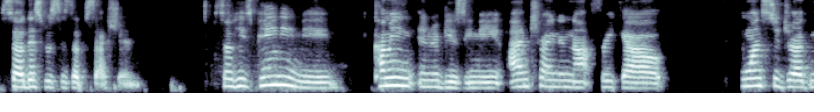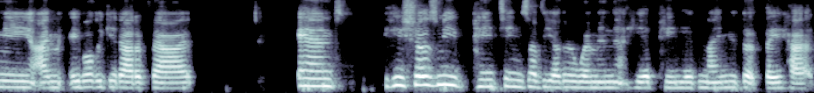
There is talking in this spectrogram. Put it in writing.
So this was his obsession. So he's painting me, coming and abusing me. I'm trying to not freak out. He wants to drug me. I'm able to get out of that. And he shows me paintings of the other women that he had painted, and I knew that they had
